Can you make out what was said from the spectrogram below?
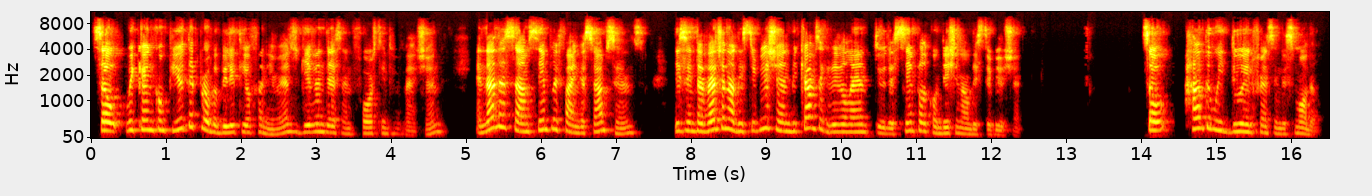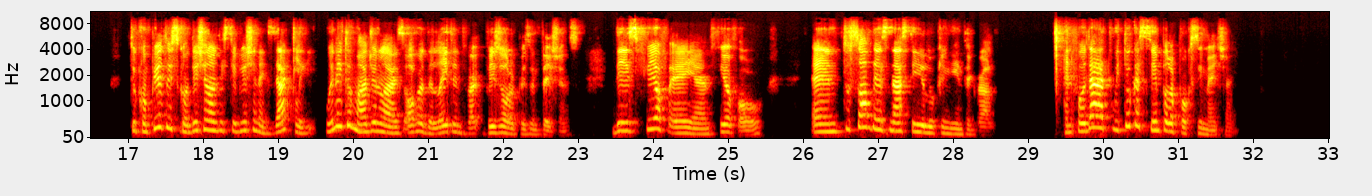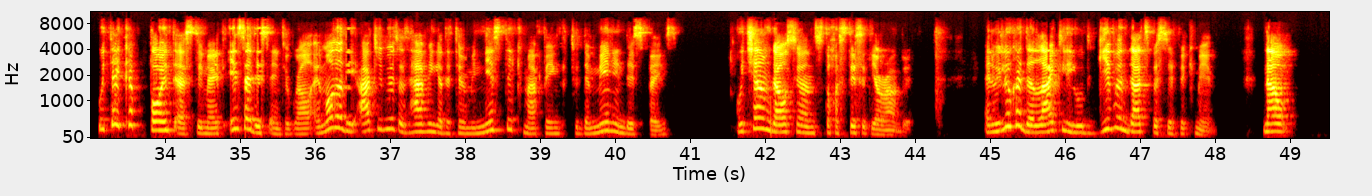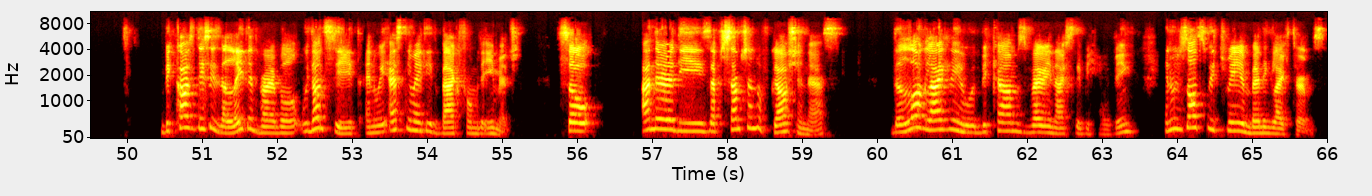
So we can compute the probability of an image given this enforced intervention, and under some simplifying assumptions, this interventional distribution becomes equivalent to the simple conditional distribution. So how do we do inference in this model? To compute this conditional distribution exactly, we need to marginalize over the latent visual representations, these phi of A and phi of O, and to solve this nasty looking integral. And for that, we took a simple approximation. We take a point estimate inside this integral and model the attributes as having a deterministic mapping to the mean in this space, with some Gaussian stochasticity around it. And we look at the likelihood given that specific mean. Now, because this is a latent variable, we don't see it and we estimate it back from the image. So under this assumption of Gaussianness, the log likelihood becomes very nicely behaving and results with three embedding-like terms.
